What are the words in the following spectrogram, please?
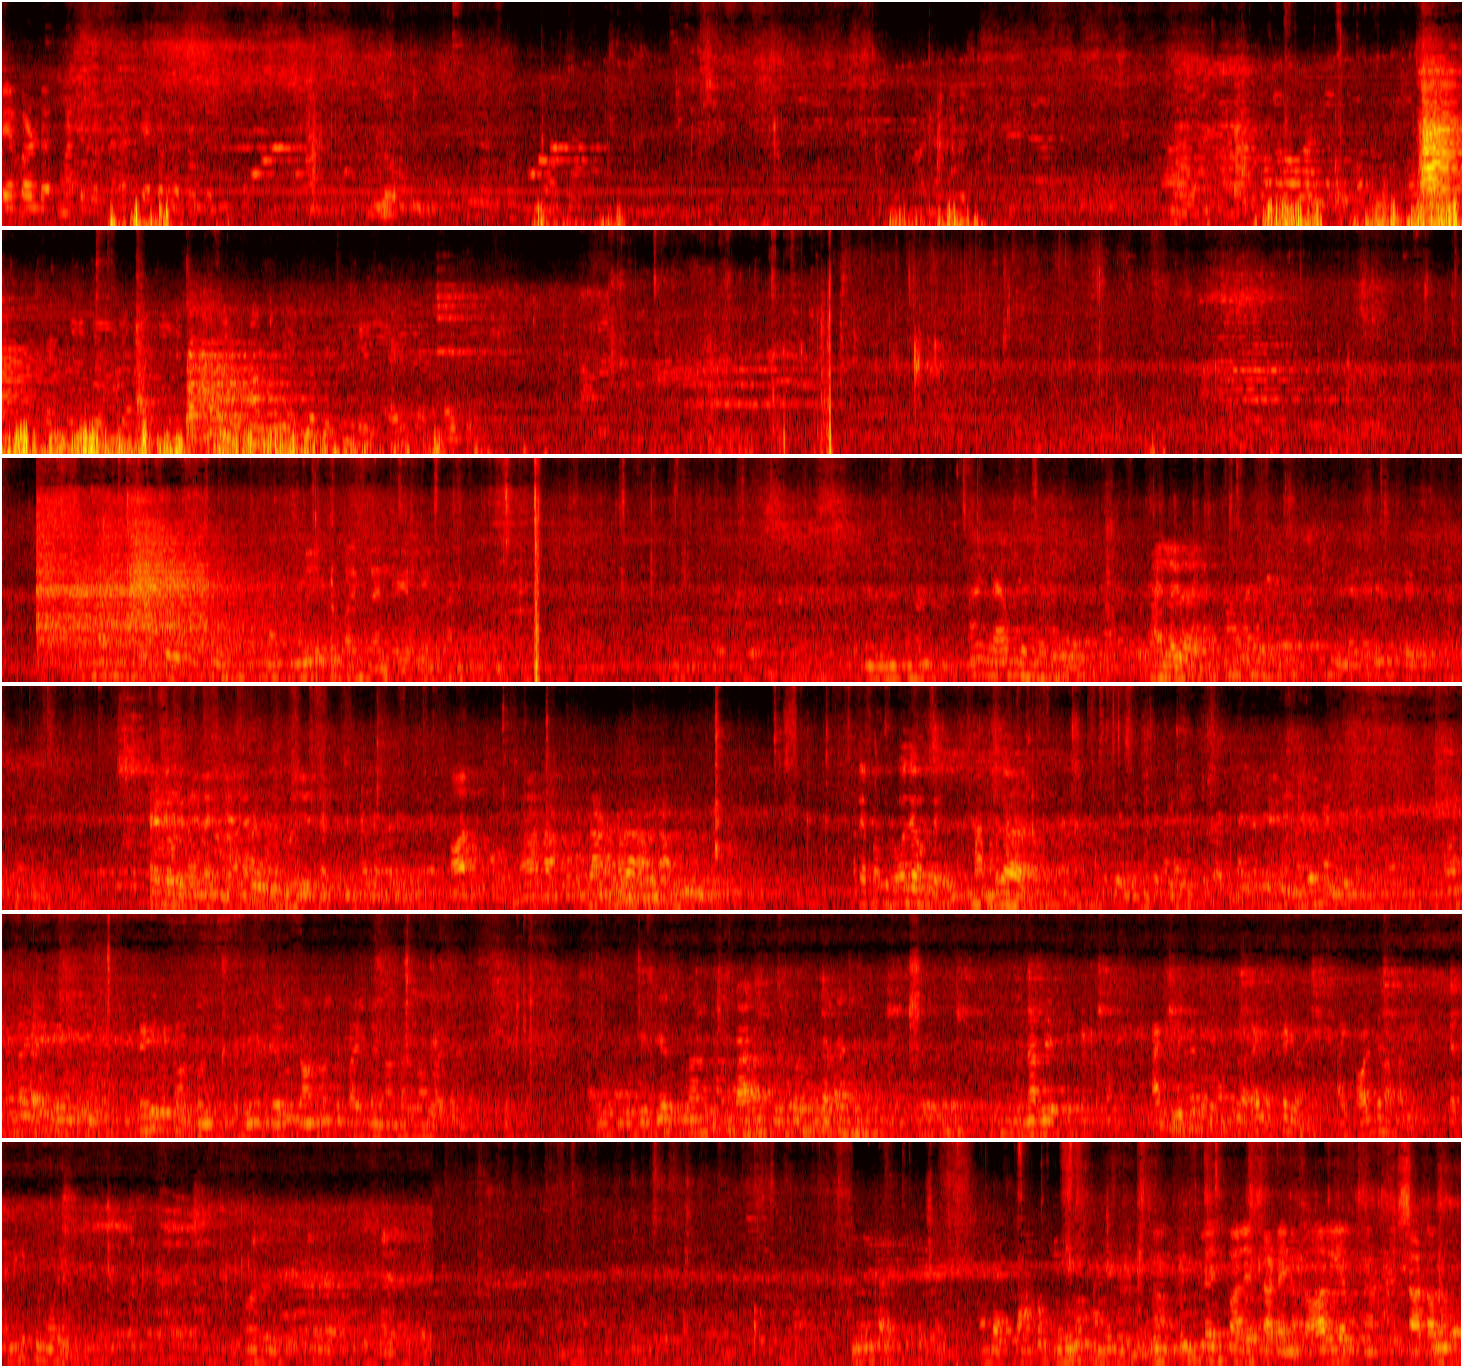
పేపర్డ్ మట్టి అది ఎప్పుడు క్లోజే ఉంటుంది మామూలుగా దాంట్లో pipeline underground pipeline ఇది చేస్తున్నాను బ్యాలెన్స్ చేసుకొని కట్టేసి Actually, sir, they have to arrive yesterday only. I called them up again. They're sending it tomorrow evening. Full place college start అయినప్పుడు ఆల్ ఇయర్ స్టార్ట్ అవుతుంది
